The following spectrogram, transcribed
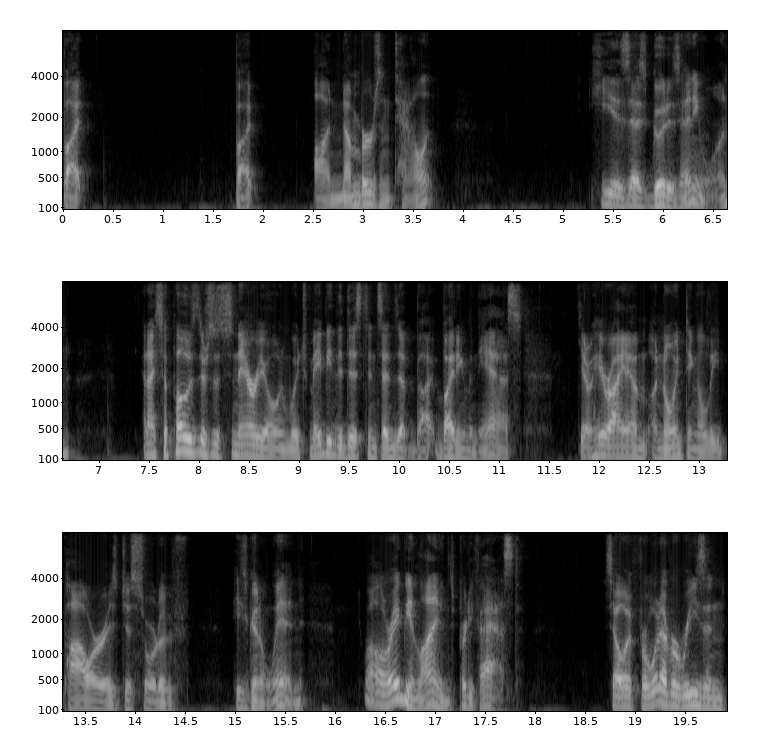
But but on numbers and talent, he is as good as anyone. And I suppose there's a scenario in which maybe the distance ends up biting him in the ass. You know, here I am anointing Elite Power as just sort of he's going to win. Well, Arabian Lion's pretty fast. So if for whatever reason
